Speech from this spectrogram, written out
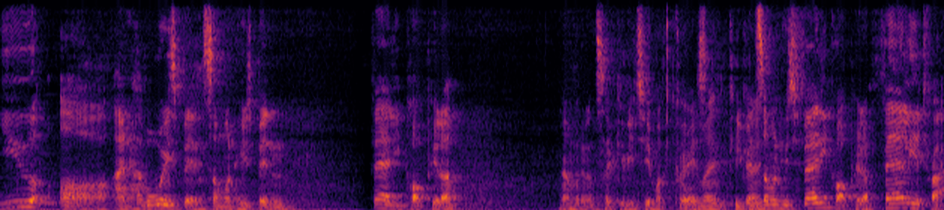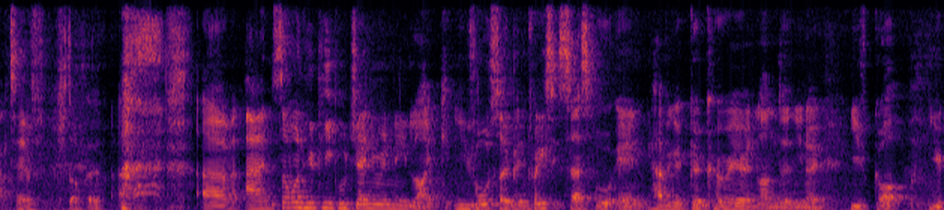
You are and have always been someone who's been fairly popular. No, I'm not going to give you too much praise. keep You've been someone who's fairly popular, fairly attractive, Stop it. um, and someone who people genuinely like. You've also been pretty successful in having a good career in London. You know, you've got you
